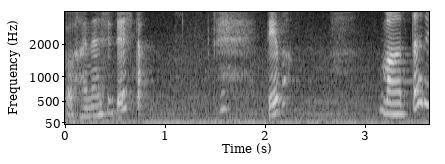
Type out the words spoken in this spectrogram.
お話でした。ではまたね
